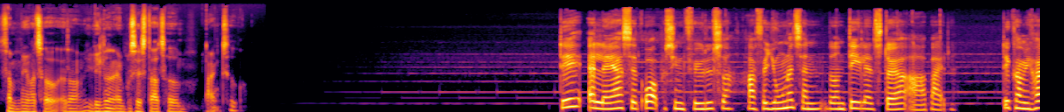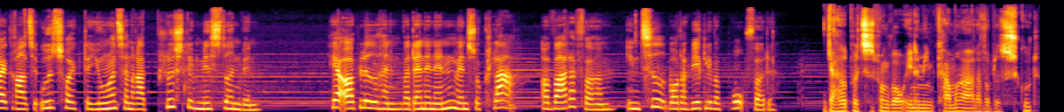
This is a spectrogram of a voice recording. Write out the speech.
som jo har taget, altså i virkeligheden er en proces, der har taget lang tid. Det at lære at sætte ord på sine følelser har for Jonathan været en del af et større arbejde. Det kom i høj grad til udtryk, da Jonathan ret pludselig mistede en ven. Her oplevede han, hvordan en anden ven stod klar og var der for ham i en tid, hvor der virkelig var brug for det. Jeg havde på et tidspunkt, hvor en af mine kammerater var blevet skudt,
